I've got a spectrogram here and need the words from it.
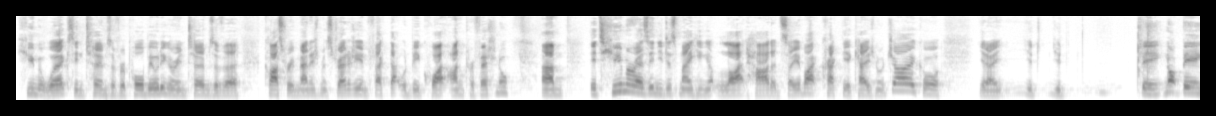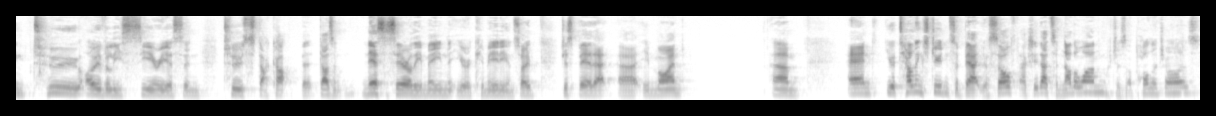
humour works in terms of rapport building or in terms of a classroom management strategy. In fact, that would be quite unprofessional. Um, it's humour as in you're just making it light-hearted. So you might crack the occasional joke or, you know, you, you being not being too overly serious and too stuck up, but it doesn't necessarily mean that you're a comedian. So just bear that uh, in mind. Um, and you're telling students about yourself. Actually, that's another one, which is apologise.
